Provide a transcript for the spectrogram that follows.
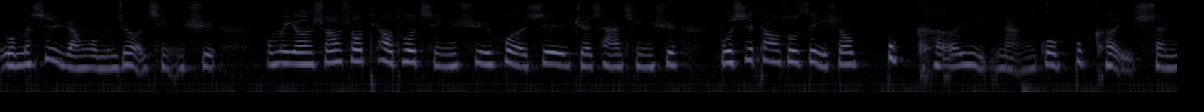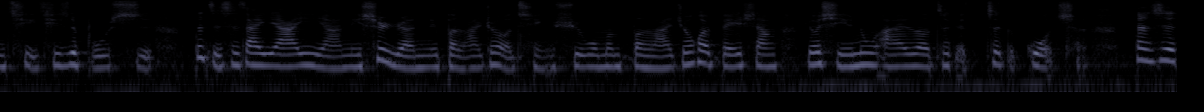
我们是人，我们就有情绪。我们有时候说跳脱情绪，或者是觉察情绪，不是告诉自己说不可以难过，不可以生气，其实不是，这只是在压抑啊。你是人，你本来就有情绪，我们本来就会悲伤，有喜怒哀乐这个这个过程。但是，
